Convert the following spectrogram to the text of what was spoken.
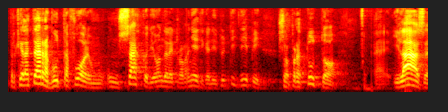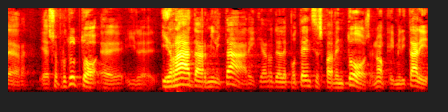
perché la Terra butta fuori un, un sacco di onde elettromagnetiche di tutti i tipi, soprattutto eh, i laser, eh, soprattutto eh, il, i radar militari che hanno delle potenze spaventose, no? che i militari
